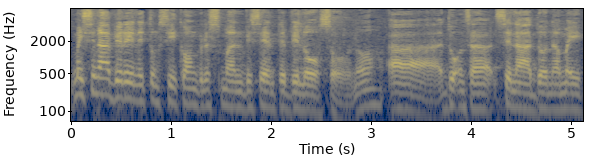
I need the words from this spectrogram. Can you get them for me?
may sinabi rin itong si Congressman Vicente Veloso, no? Ah, doon sa Senado na may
